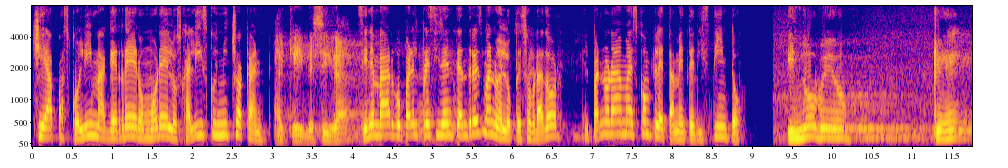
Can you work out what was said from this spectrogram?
Chiapas, Colima, Guerrero, Morelos, Jalisco y Michoacán. Hay que investigar. Sin embargo, para el presidente Andrés Manuel López Obrador, el panorama es completamente distinto. Y no veo que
